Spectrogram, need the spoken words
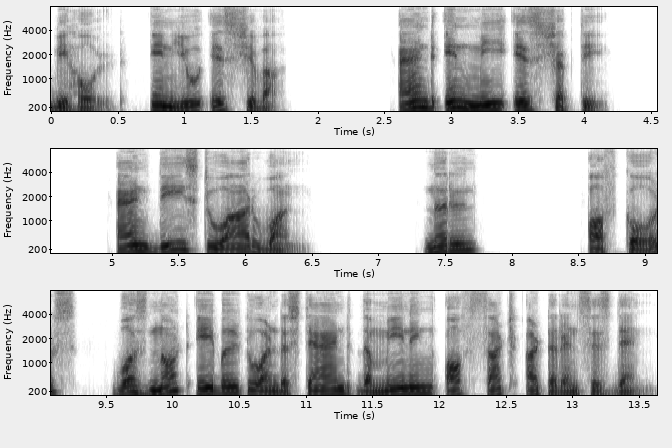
Behold, in you is Shiva and in me is Shakti. And these two are one. Naren, of course, was not able to understand the meaning of such utterances then.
